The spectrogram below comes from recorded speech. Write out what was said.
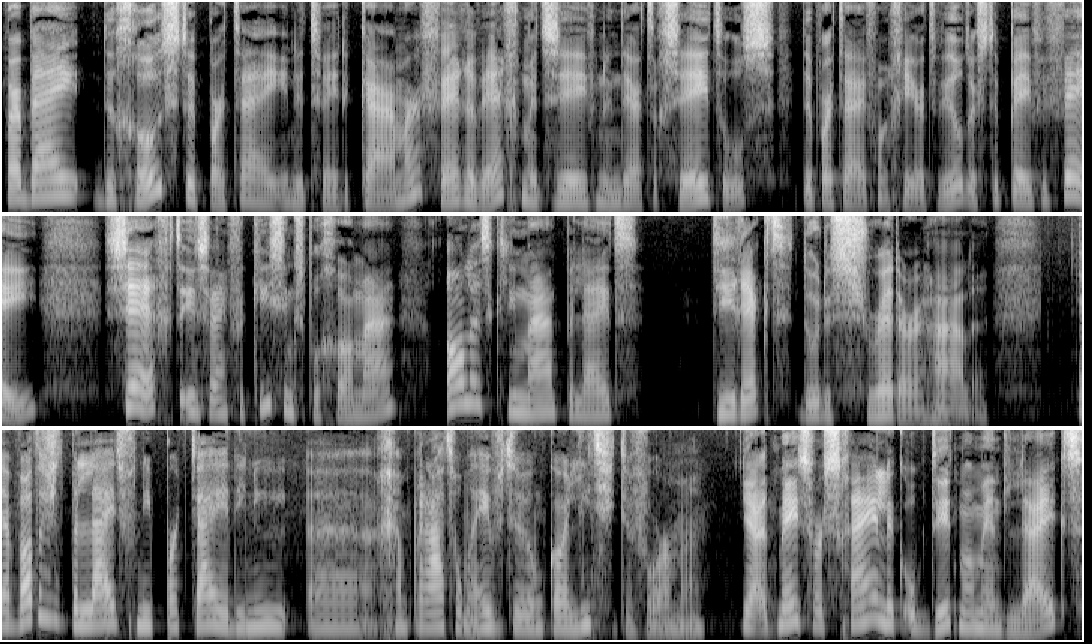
Waarbij de grootste partij in de Tweede Kamer, verreweg met 37 zetels, de partij van Geert Wilders, de PVV, zegt in zijn verkiezingsprogramma al het klimaatbeleid direct door de shredder halen. Ja, wat is het beleid van die partijen die nu uh, gaan praten om eventueel een coalitie te vormen? Ja, het meest waarschijnlijk op dit moment lijkt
